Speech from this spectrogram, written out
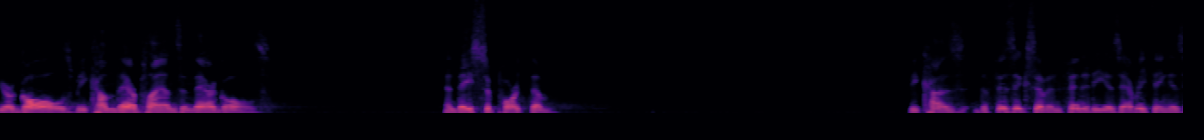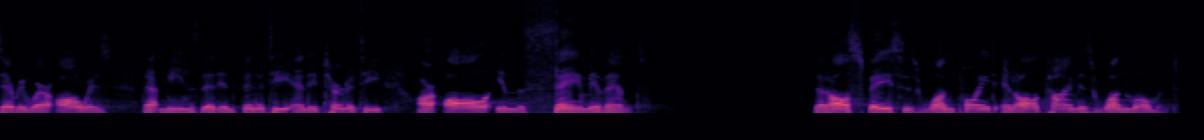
your goals become their plans and their goals, and they support them. Because the physics of infinity is everything is everywhere always. That means that infinity and eternity are all in the same event that all space is one point and all time is one moment.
